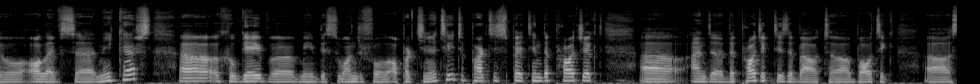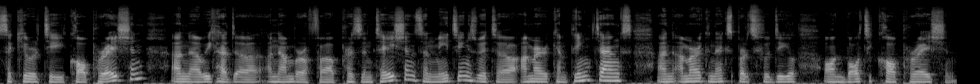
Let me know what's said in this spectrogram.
Olevs Nikers, who gave me this wonderful opportunity to participate in the project. and the project is about Baltic security cooperation, and we had a number of presentations and meetings with American think tanks and American experts who deal on Baltic cooperation.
